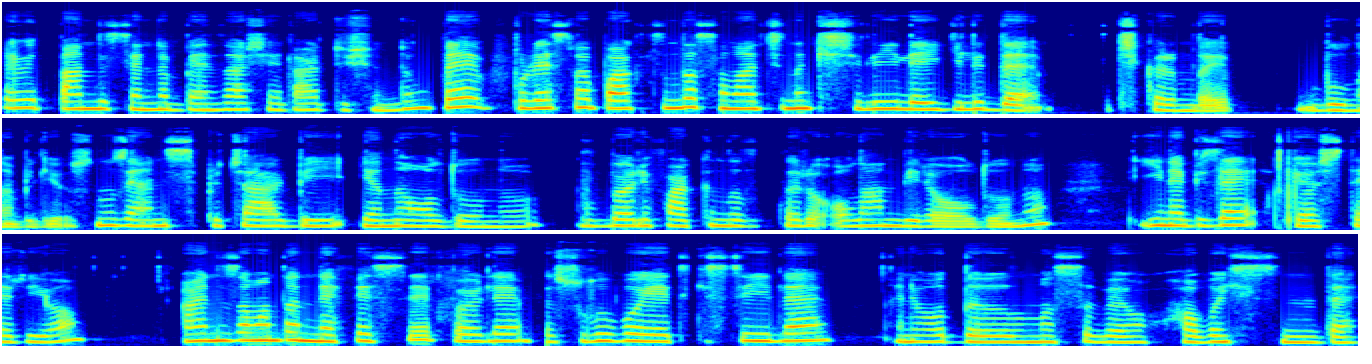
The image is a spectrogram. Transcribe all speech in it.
Evet ben de seninle benzer şeyler düşündüm ve bu resme baktığında sanatçının kişiliğiyle ilgili de çıkarımda bulunabiliyorsunuz. Yani spiritüel bir yanı olduğunu, bu böyle farkındalıkları olan biri olduğunu yine bize gösteriyor. Aynı zamanda nefesi böyle sulu boy etkisiyle hani o dağılması ve o hava hissini de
